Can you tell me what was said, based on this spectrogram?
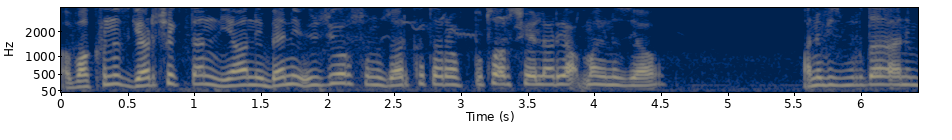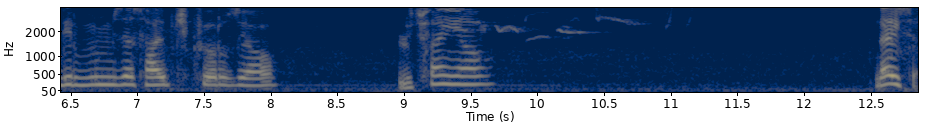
Bakınız gerçekten yani beni üzüyorsunuz arka taraf bu tarz şeyler yapmayınız ya. Hani biz burada hani birbirimize sahip çıkıyoruz ya. Lütfen ya. Neyse.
